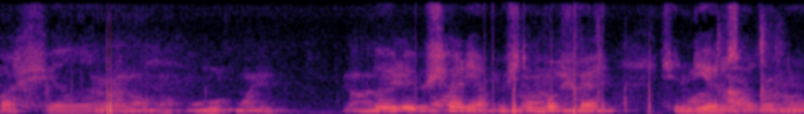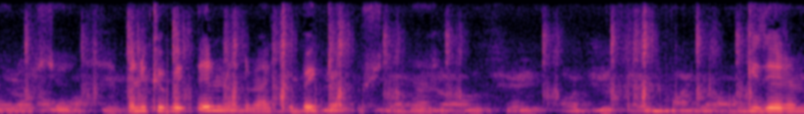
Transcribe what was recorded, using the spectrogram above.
Başlayalım. Unutmayın. Böyle bir şeyler yapmıştım boş ver. Şimdi yarı saatlerine uğraşacağız. Hani köpeklerin adı ben köpek yapmıştım. Ha. Şey yağı. Gidelim.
